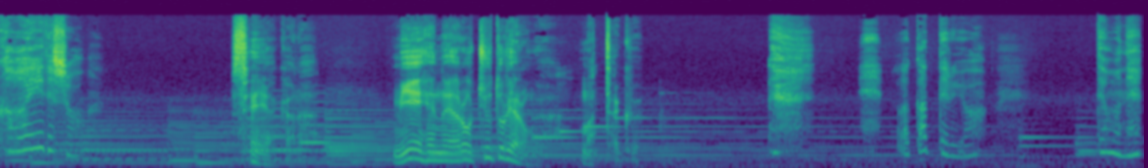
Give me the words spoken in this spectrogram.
可愛いでしょ。せやから。見えへんのやろうちゅうとるやろが。まったく。分かってるよ。でもね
